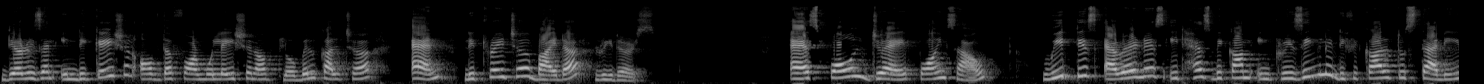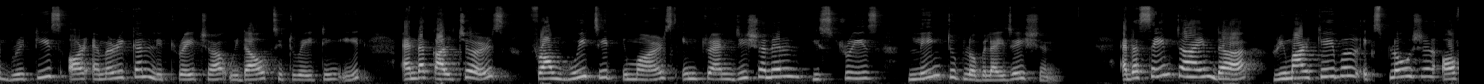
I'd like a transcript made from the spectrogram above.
there is an indication of the formulation of global culture and literature by the readers. As Paul Jay points out, with this awareness, it has become increasingly difficult to study British or American literature without situating it and the cultures from which it emerged in transitional histories linked to globalization. At the same time, the remarkable explosion of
